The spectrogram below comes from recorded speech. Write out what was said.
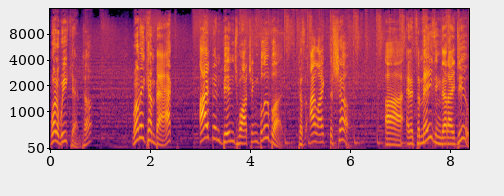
what a weekend, huh? When we come back, I've been binge watching Blue Bloods because I like the show. Uh, and it's amazing that I do.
